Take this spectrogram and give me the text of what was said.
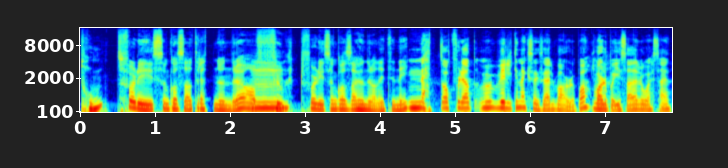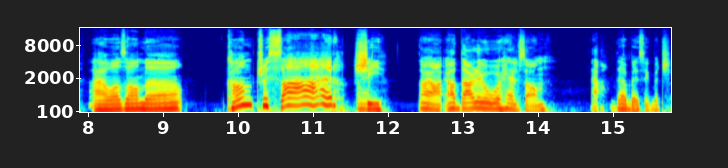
tomt for de som kosta 1300, og Mm. fullt for de som kosta 199. Nettopp. fordi at, Hvilken XXL var du på? Var du på Eastside eller Westside? I was on the countryside. Ski. Ja, ja, ja, der er det jo helt sånn Det er basic bitch.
